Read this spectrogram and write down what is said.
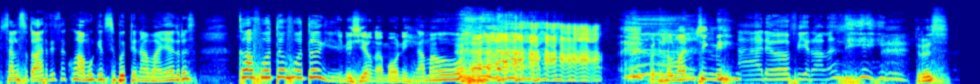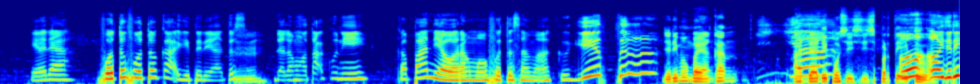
Salah satu artis aku nggak mungkin sebutin namanya terus kak foto-foto gitu. Inisial nggak mau nih. Nggak mau. Padahal mancing nih. Aduh viral nanti. Terus? ya udah foto-foto kak gitu dia. Terus Mm. dalam otakku nih kapan ya orang mau foto sama aku gitu. Jadi membayangkan Iya. ada di posisi seperti oh, itu. oh, jadi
